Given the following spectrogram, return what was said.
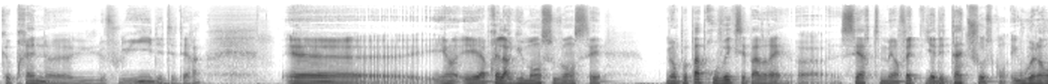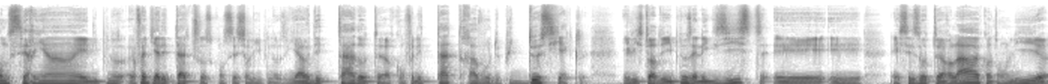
que prennent euh, le fluide, etc. Euh, et, et, après, l'argument souvent c'est mais on peut pas prouver que c'est pas vrai. Euh, certes, mais en fait, il y a des tas de choses qu'on... Ou alors on ne sait rien, et l'hypnose... En fait, il y a des tas de choses qu'on sait sur l'hypnose. Il y a des tas d'auteurs qui ont fait des tas de travaux depuis deux siècles. Et l'histoire de l'hypnose, elle existe, et, et, ces auteurs-là, quand on lit euh,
